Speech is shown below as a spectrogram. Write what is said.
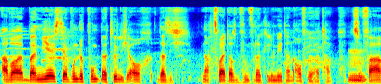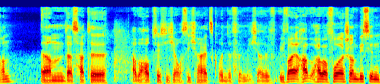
aber bei mir ist der wunde Punkt natürlich auch, dass ich nach 2500 Kilometern aufgehört habe mhm. zu fahren. Ähm, das hatte aber hauptsächlich auch Sicherheitsgründe für mich. Also ich habe hab vorher schon ein bisschen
